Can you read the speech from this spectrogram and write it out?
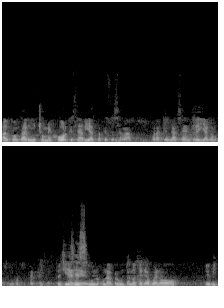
Al contrario, mucho mejor que esté abierto que esté cerrado, para que el gas entre y hagamos mejor su efecto. Así Presidente, es. un- una pregunta, ¿no sería bueno evi-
